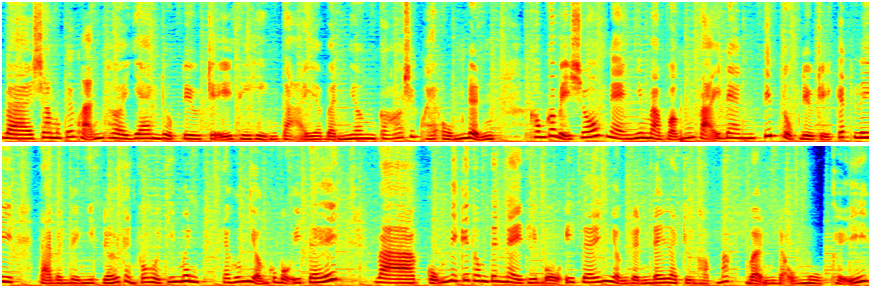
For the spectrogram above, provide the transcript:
Và sau một cái khoảng thời gian được điều trị thì hiện tại à, bệnh nhân có sức khỏe ổn định, không có bị sốt nè nhưng mà vẫn phải đang tiếp tục điều trị cách ly tại bệnh viện nhiệt đới thành phố Hồ Chí Minh theo hướng dẫn của Bộ Y tế. Và cũng vì cái thông tin này thì Bộ Y tế nhận định đây là trường hợp mắc bệnh đậu mùa khỉ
